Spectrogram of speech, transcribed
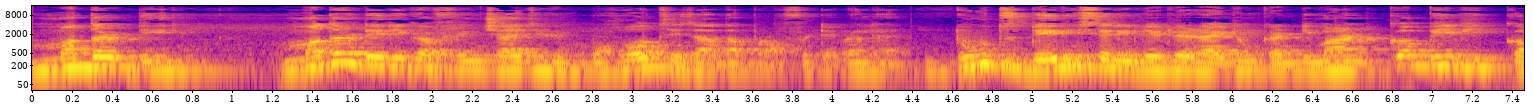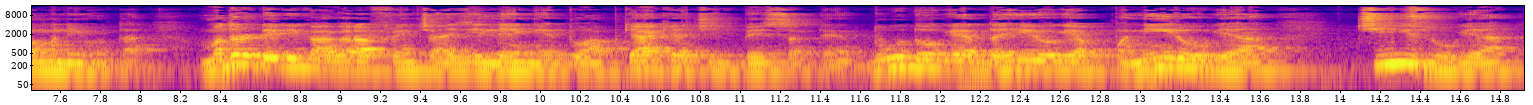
मदर डेयरी मदर डेयरी का फ्रेंचाइजी भी बहुत ही ज़्यादा प्रॉफिटेबल है। दूध डेयरी से रिलेटेड आइटम का डिमांड कभी भी कम नहीं होता। मदर डेयरी का अगर आप फ्रेंचाइजी लेंगे तो आप क्या क्या चीज़ बेच सकते हैं? दूध हो गया, दही हो गया, पनीर हो गया, चीज़ हो गया,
